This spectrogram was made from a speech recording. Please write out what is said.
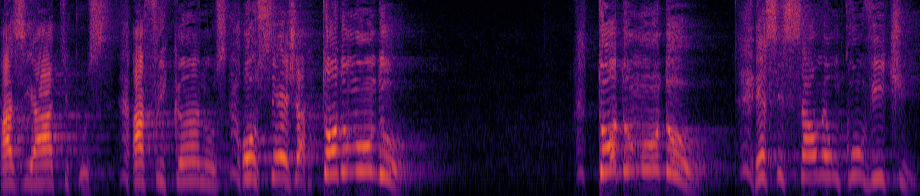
asiáticos, africanos, ou seja, todo mundo. Todo mundo. Esse salmo é um convite.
